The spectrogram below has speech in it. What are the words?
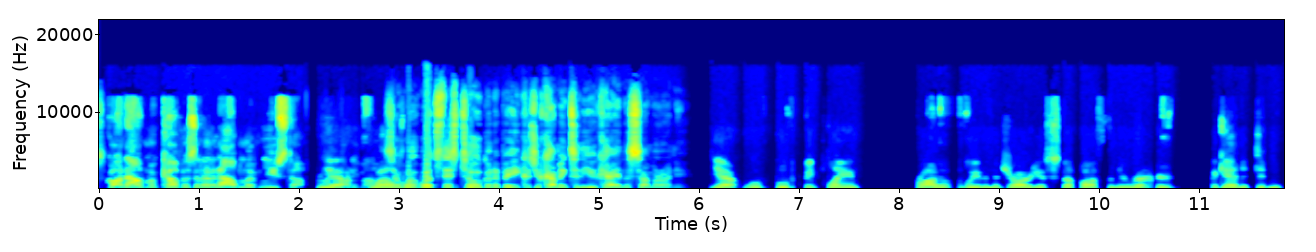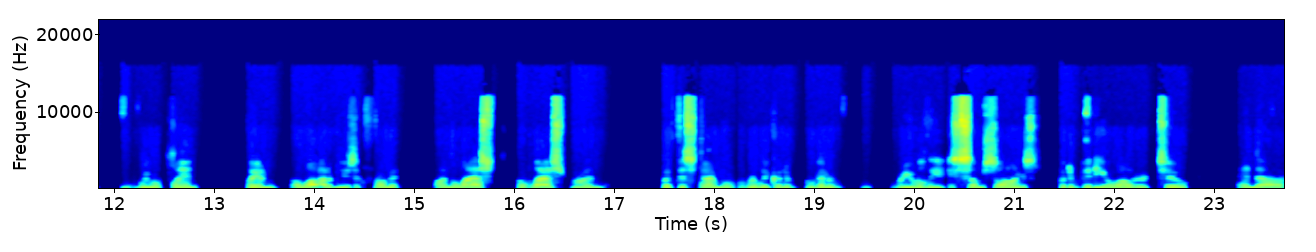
We've got an album of covers and an album of new stuff. Right, Yeah, pretty much. well- so what, what's this tour going to be? Because you're coming to the UK in the summer, aren't you? yeah, we'll we'll be playing probably the majority of stuff off the new record. Again, it didn't. We were playing playing a lot of music from it on the last the last run, but this time we're really going to we're going to re-release some songs, put a video out or two, and uh,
